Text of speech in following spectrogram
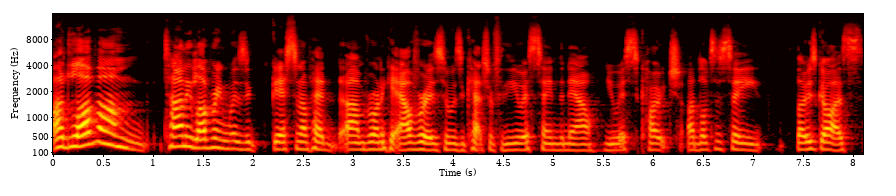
I'd love um Tani Lovering was a guest, and I've had um, Veronica Alvarez, who was a catcher for the US team, the now US coach. I'd love to see those guys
